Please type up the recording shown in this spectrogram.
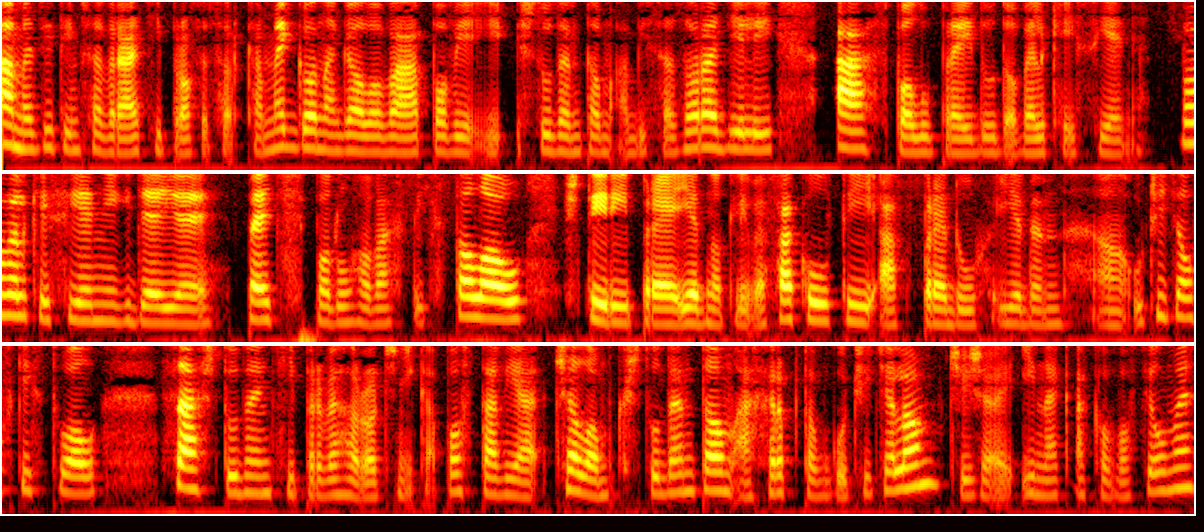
a medzi tým sa vráti profesorka McGonagallová, povie študentom, aby sa zoradili a spolu prejdú do Veľkej siene. Vo Veľkej sieni, kde je 5 podlhovastých stolov, 4 pre jednotlivé fakulty a vpredu jeden uh, učiteľský stôl, sa študenti prvého ročníka postavia čelom k študentom a chrbtom k učiteľom, čiže inak ako vo filme.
